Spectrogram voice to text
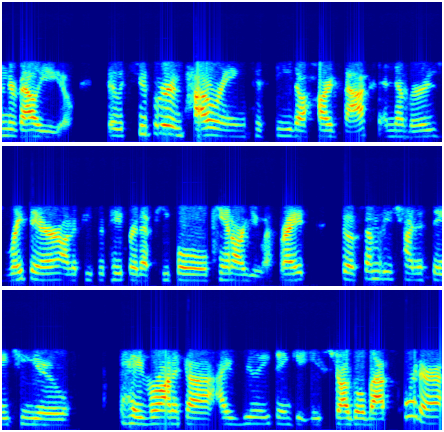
undervalue you. So it's super empowering to see the hard facts and numbers right there on a piece of paper that people can't argue with, right? So if somebody's trying to say to you, hey Veronica, I really think that you struggled last quarter.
